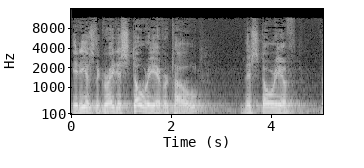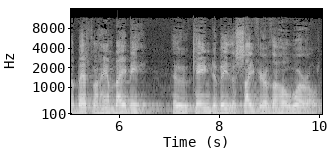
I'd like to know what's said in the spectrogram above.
It is the greatest story ever told. This story of the Bethlehem baby who came to be the Savior of the whole world.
